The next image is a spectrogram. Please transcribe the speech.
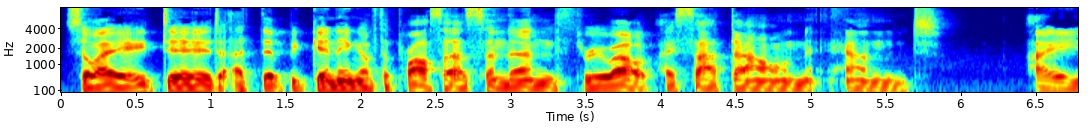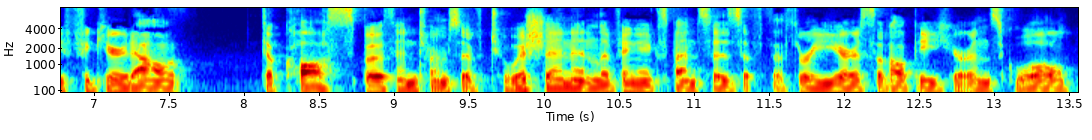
So I did at the beginning of the process and then throughout, I sat down and I figured out the costs, both in terms of tuition and living expenses of the three years that I'll be here in school.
